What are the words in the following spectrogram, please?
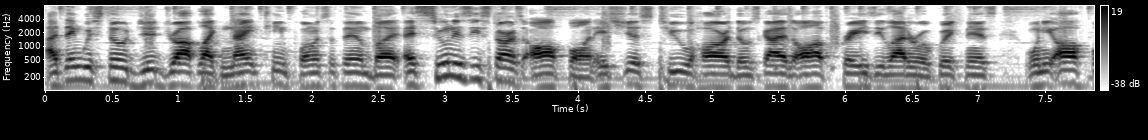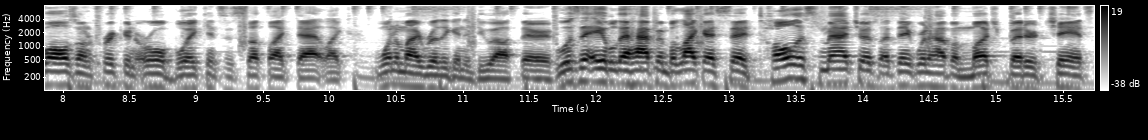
I think we still did drop like 19 points with him, but as soon as he starts off-balling, it's just too hard. Those guys all have crazy lateral quickness. When he off-balls on freaking Earl Boykins and stuff like that. Like, what am I really going to do out there? Wasn't able to happen, but like I said, tallest matchups, I think we're going to have a much better chance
